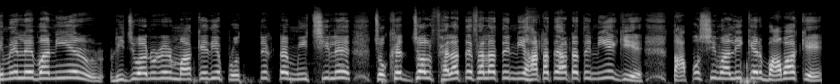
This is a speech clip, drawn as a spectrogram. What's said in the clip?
এমএলএ বানিয়ে রিজওয়ানুরের মাকে দিয়ে প্রত্যেকটা মিছিলে চোখের জল ফেলাতে ফেলাতে নিয়ে, হাঁটাতে হাঁটাতে নিয়ে গিয়ে তাপসী মালিকের বাবাকে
